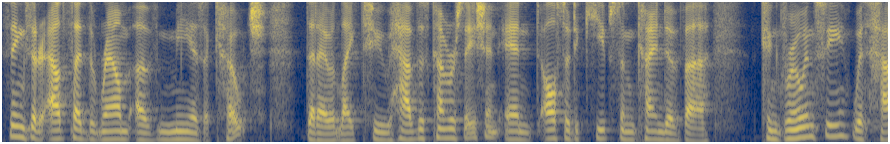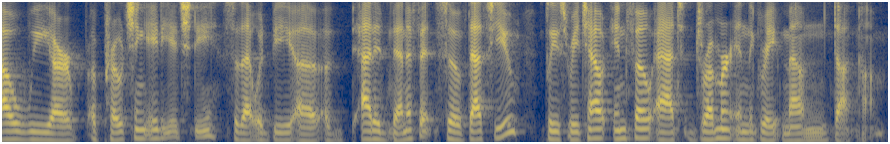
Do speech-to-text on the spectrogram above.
things that are outside the realm of me as a coach that I would like to have this conversation and also to keep some kind of uh, congruency with how we are approaching ADHD. So that would be a, a added benefit. So if that's you, please reach out info at drummerandthegreatmountain.com.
